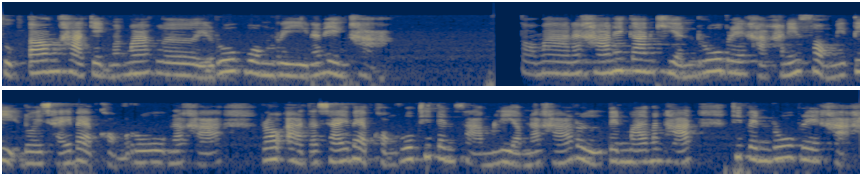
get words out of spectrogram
ถูกต้องค่ะ เก่งมาก ๆ เลย รูปวงรีนั่นเองค่ะ ต่อมานะคะในการเขียนรูปเรขาคณิต 2 มิติโดยใช้แบบของรูปนะคะ เราอาจจะใช้แบบของรูปที่เป็นสามเหลี่ยมนะคะ หรือเป็นไม้บรรทัดที่เป็นรูปเรขาค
